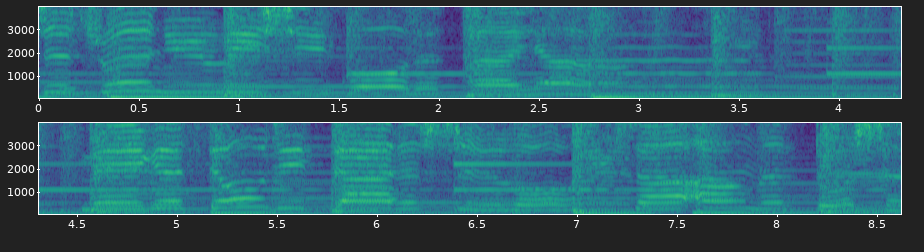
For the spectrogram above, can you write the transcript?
是春雨里洗过的太阳。每个冬季带的失落，伤得多深，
